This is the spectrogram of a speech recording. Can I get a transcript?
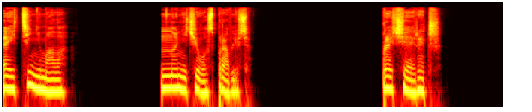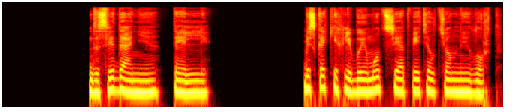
А идти немало. Но ничего, справлюсь. Прощай, Редж. До свидания, Телли. Без каких-либо эмоций ответил темный лорд.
